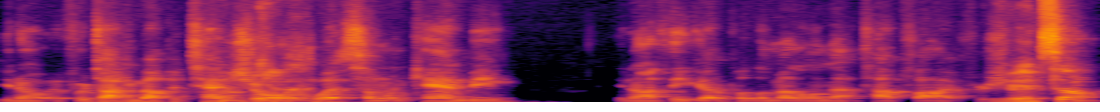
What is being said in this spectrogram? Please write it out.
you know, if we're talking about potential Oh, and what someone can be, you know, I think you got to put Lamelo in that top five for sure. You think so?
